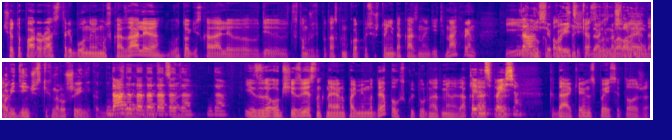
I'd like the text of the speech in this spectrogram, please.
что-то пару раз с трибуны ему сказали, в итоге сказали в, в том же депутатском корпусе, что не доказано, идите нахрен. И Да. Комиссия по этике, да, не нашла у него да. поведенческих нарушений, как бы. Да, да, да, да, да, да, да, да. Из общеизвестных, наверное, помимо Деппа с культурной отменой, да? когда Кевин это- Спейси. Да, Кевин Спейси тоже.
